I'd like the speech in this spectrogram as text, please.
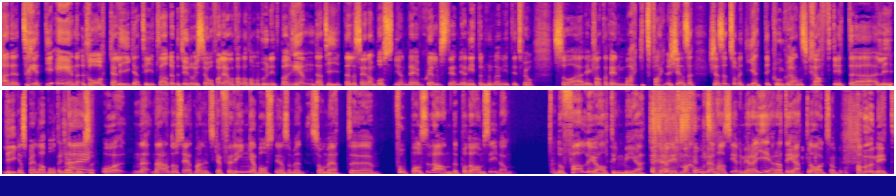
hade 31 raka ligatitlar. Det betyder i så fall i alla fall att de har vunnit varenda titel sedan Bosnien blev självständiga 1992. Så äh, det är klart att det är en maktfaktor. Det känns, känns inte som ett jättekonkurrenskraftigt äh, li, ligaspel där borta. Nej, och när han då säger att man inte ska förringa Bosnien som ett, som ett äh, fotbollsland på damsidan då faller ju allting med den informationen han sedermera ger. Att det är ett lag som har vunnit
